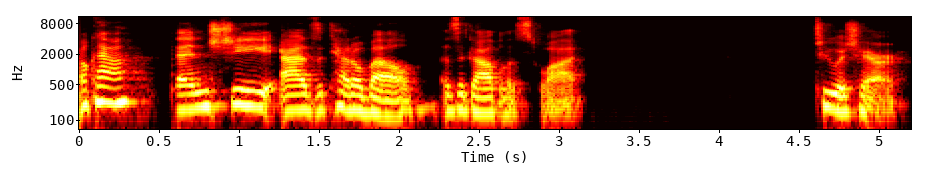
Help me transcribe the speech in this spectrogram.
Okay. Then she adds a kettlebell as a goblet squat to a chair.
